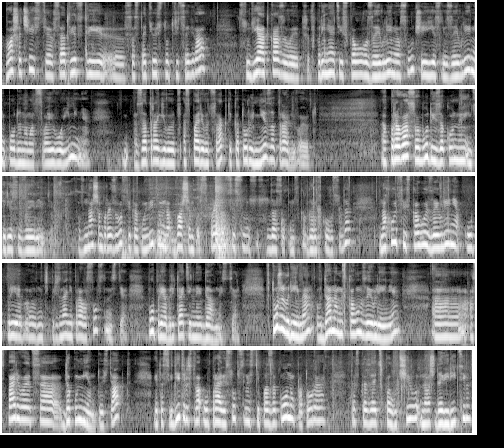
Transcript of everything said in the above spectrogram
Ваша честь, в соответствии э, со статьей 132 Судья отказывает в принятии искового заявления в случае, если в заявлении, поданном от своего имени, затрагивают, оспариваются акты, которые не затрагивают а, права, свободы и законные интересы заявителя. В нашем производстве, как мы видим, в вашем производстве суда Сокольского городского суда находится исковое заявление о значит, признании права собственности по приобретательной давности. В то же время в данном исковом заявлении э, оспаривается документ, то есть акт, это свидетельство о праве собственности по закону, которое, так сказать, получил наш доверитель.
